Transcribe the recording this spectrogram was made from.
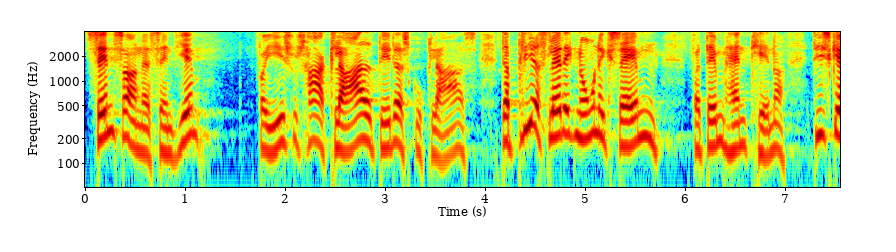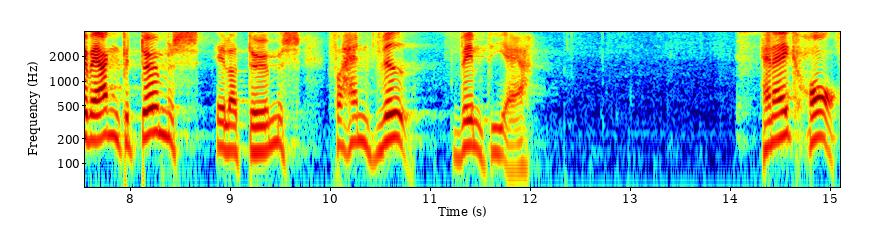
Sensoren er sendt hjem, for Jesus har klaret det, der skulle klares. Der bliver slet ikke nogen eksamen for dem, han kender. De skal hverken bedømmes eller dømmes, for han ved, hvem de er. Han er ikke hård,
